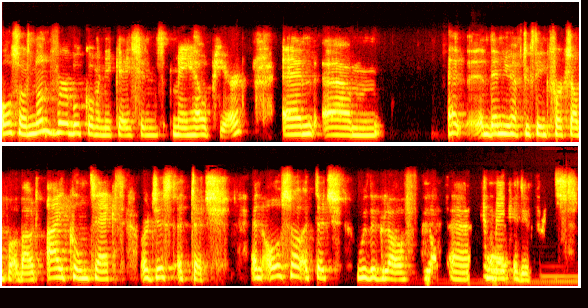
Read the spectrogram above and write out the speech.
also nonverbal communications may help here. And um, and, then you have to think, for example, about eye contact or just a touch. And also, a touch with a glove uh, can make a difference.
